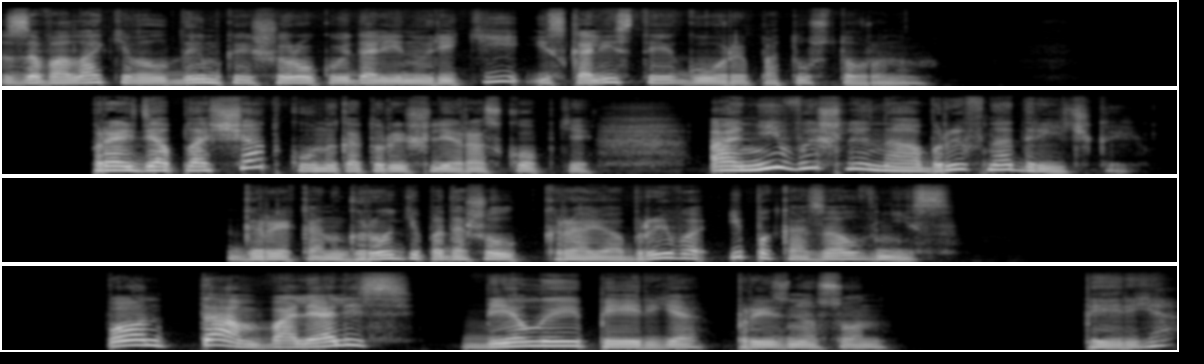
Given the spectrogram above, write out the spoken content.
заволакивал дымкой широкую долину реки и скалистые горы по ту сторону. Пройдя площадку, на которой шли раскопки, они вышли на обрыв над речкой. Грег Ангроги подошел к краю обрыва и показал вниз. «Вон там валялись белые перья», — произнес он. «Перья?»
